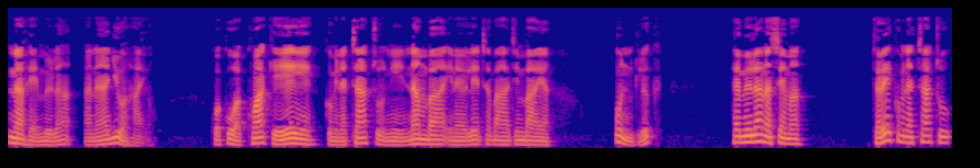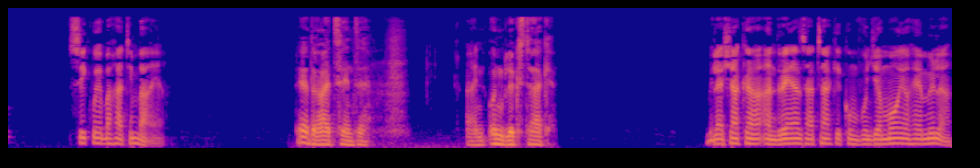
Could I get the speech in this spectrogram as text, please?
na hemula anayajua hayo kwa kuwa kwake yeye kumi na tatu ni namba inayoleta bahati mbaya unglück hemula anasema tarehe kumi na tatu siku ya bahati mbaya Der 13. Ein Unglückstag. bila shaka andreas hataki kumvunja moyo herr müller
